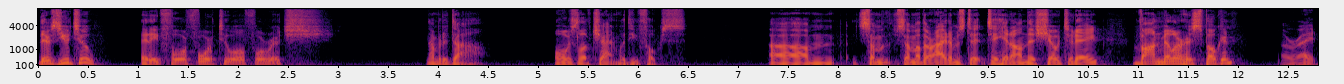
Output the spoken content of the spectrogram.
There's you too at 844 204 Rich. Number to dial. Always love chatting with you folks. Um, some some other items to, to hit on this show today. Von Miller has spoken. All right.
